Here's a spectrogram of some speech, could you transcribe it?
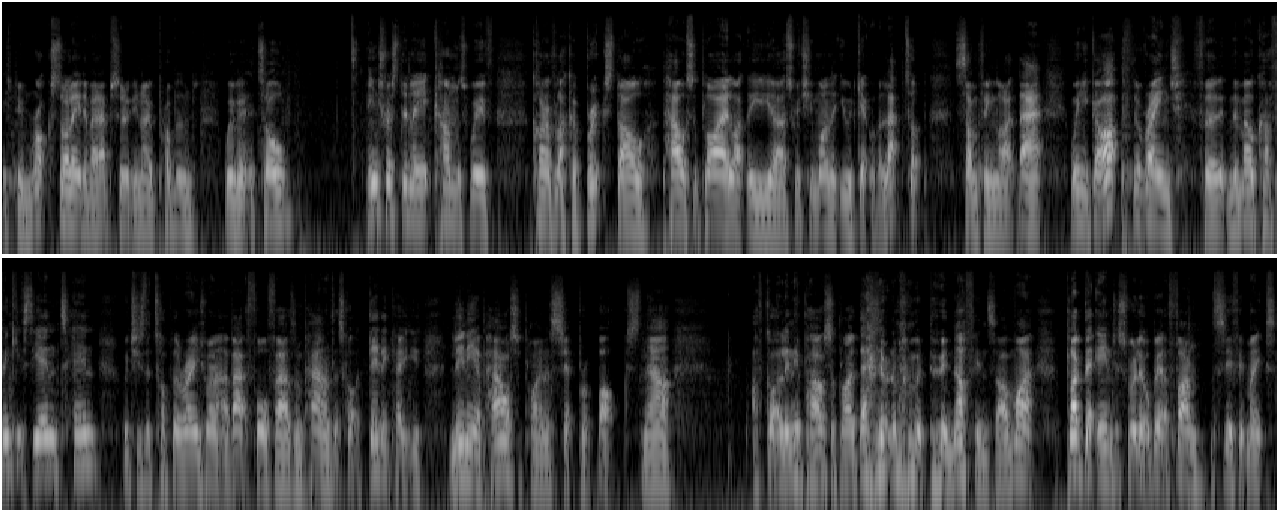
It's been rock solid. I've had absolutely no problems with it at all. Interestingly, it comes with kind of like a brick style power supply, like the uh, switching one that you would get with a laptop, something like that. When you go up the range for the Melco, I think it's the N10, which is the top of the range one at about £4,000. It's got a dedicated linear power supply in a separate box. Now, I've got a linear power supply down there at the moment doing nothing, so I might plug that in just for a little bit of fun and see if it makes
